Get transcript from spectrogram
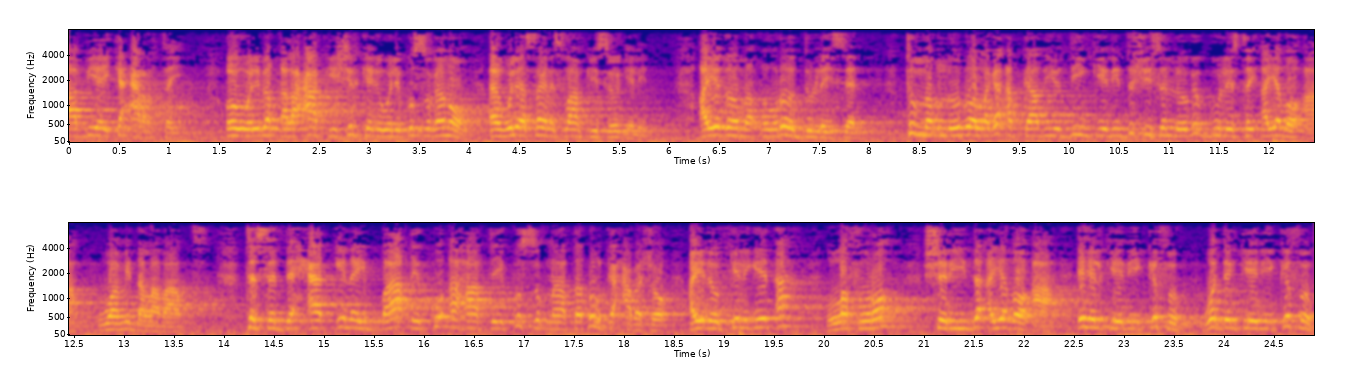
aabbii ay ka carartay oo weliba qalacaadkii shirkiga weli ku suganoo aan weli asagan islaamkii soo gelin. Ayadoo maqhuuroo dullaysan tu maqluuboo laga adkaadayo diinkeedii dushiisa looga guulaystay ayadoo ah waa midda labaad. Ta saddexaad inay baaqi ku ahaatay ku sugnaato dhulka xabasho ayadoo keligeed ah la furo shariiddo ayadoo ah ehelkeedii ka fog waddankeedii ka fog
